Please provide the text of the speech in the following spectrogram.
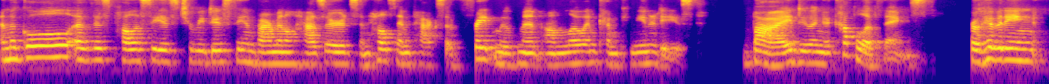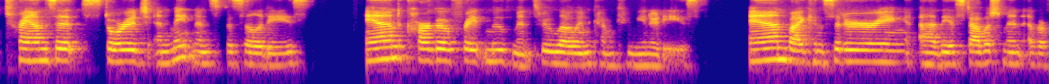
And the goal of this policy is to reduce the environmental hazards and health impacts of freight movement on low income communities by doing a couple of things prohibiting transit, storage, and maintenance facilities, and cargo freight movement through low income communities. And by considering uh, the establishment of a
